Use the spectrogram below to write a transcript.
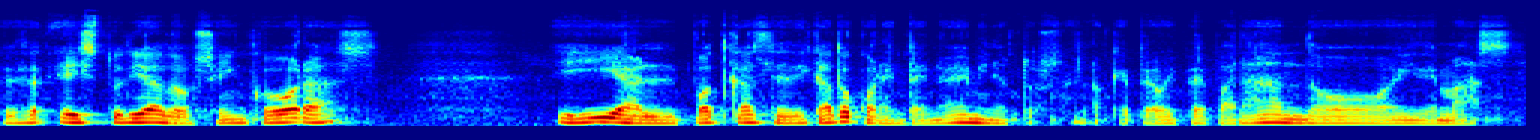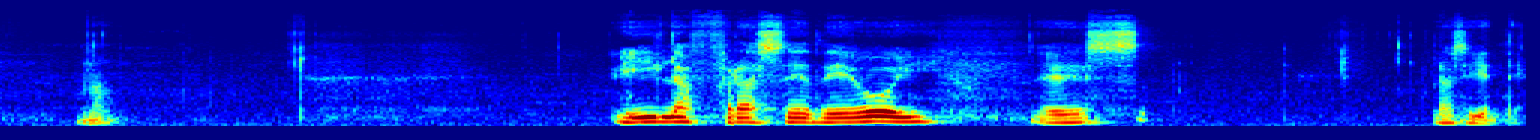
pues, he estudiado 5 horas y al podcast he dedicado 49 minutos, en lo que voy preparando y demás, ¿no? Y la frase de hoy es la siguiente.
